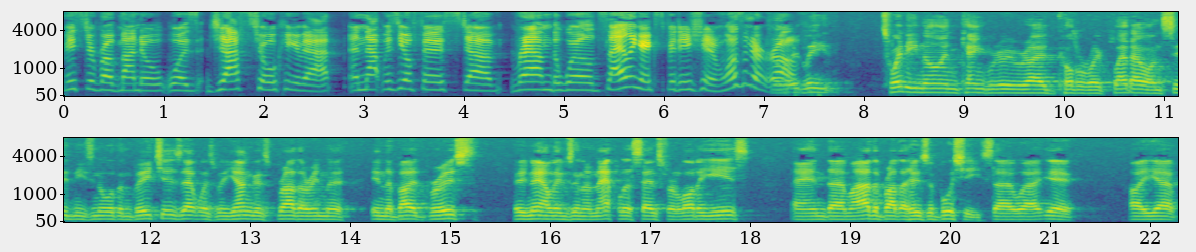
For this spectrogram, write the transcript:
Mr. Rob Mundle was just talking about, and that was your first uh, round the world sailing expedition, wasn't it, Rob? Absolutely. 29 Kangaroo Road, Collaroy Plateau on Sydney's northern beaches. That was my youngest brother in the in the boat, Bruce, who now lives in Annapolis, has for a lot of years, and uh, my other brother who's a bushy. So uh, yeah, I uh,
